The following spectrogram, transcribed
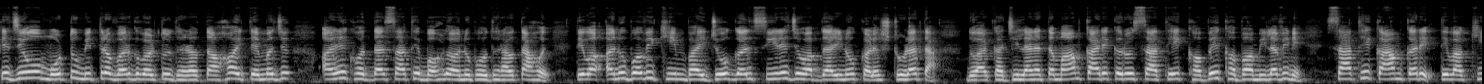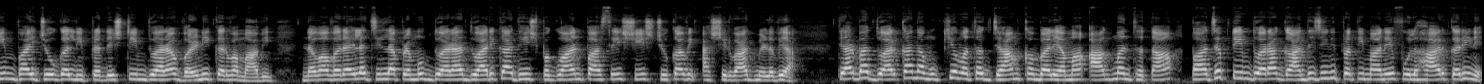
કે જેઓ મોટું મિત્ર વર્ગ વર્તુળ ધરાવતા હોય તેમજ અનેક હોદ્દા સાથે બહોળો અનુભવ ધરાવતા હોય તેવા અનુભવી ખીમભાઈ જોગલ સિરે જવાબદારીનો કળશ ઢોળાતા દ્વારકા જિલ્લાના તમામ કાર્યકરો સાથે ખભે ખભા મિલાવીને સાથે કામ કરે તેવા ખીમભાઈ જોગલની પ્રદેશ ટીમ દ્વારા વરણી કરવામાં આવી. નવા વરાયેલા જિલ્લા પ્રમુખ દ્વારા દ્વારિકાધીશ ભગવાન પાસે શીશ ઝુકાવી આશીર્વાદ મેળવ્યા. ત્યારબાદ દ્વારકાના મુખ્ય મથક જામ ખંભાળિયામાં આગમન થતાં ભાજપ ટીમ દ્વારા ગાંધીજીની પ્રતિમાને ફૂલહાર કરીને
